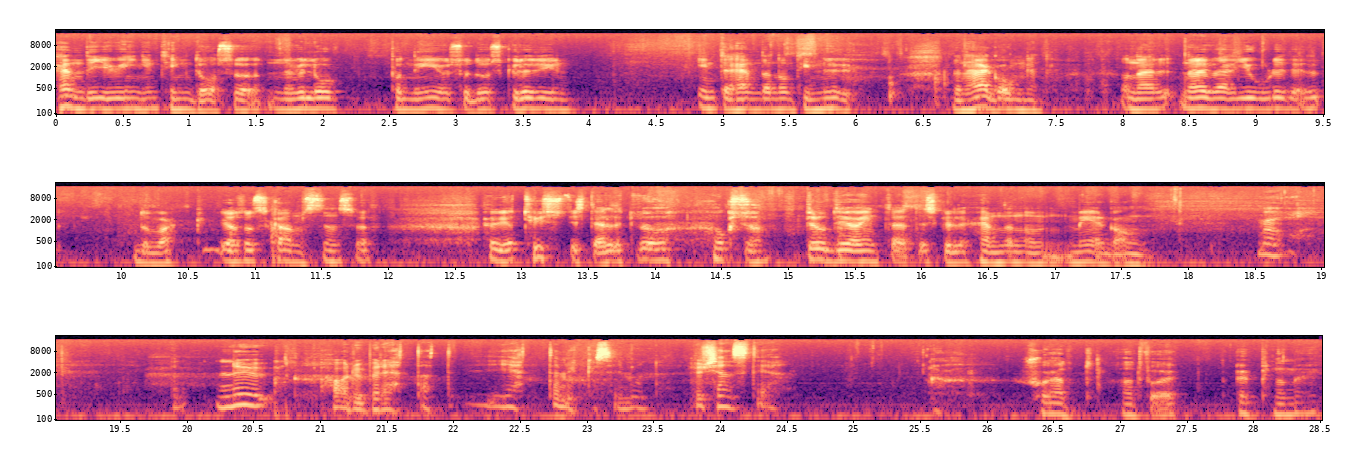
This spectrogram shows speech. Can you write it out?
hände ju ingenting då så när vi låg på Neo så då skulle det ju inte hända någonting nu. Den här gången. Och när, när jag väl gjorde det då vart jag så skamsen så höll jag tyst istället. Då också trodde jag inte att det skulle hända någon mer gång. Nej. Nu har du berättat jättemycket Simon. Hur känns det? Skönt att få öpp- öppna mig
